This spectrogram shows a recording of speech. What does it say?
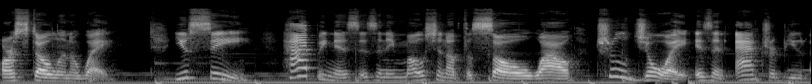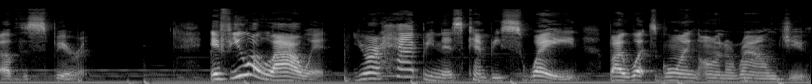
or stolen away. You see, happiness is an emotion of the soul, while true joy is an attribute of the spirit. If you allow it, your happiness can be swayed by what's going on around you.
